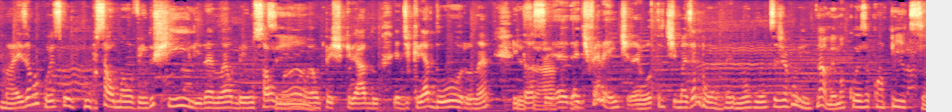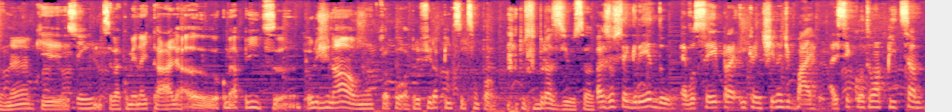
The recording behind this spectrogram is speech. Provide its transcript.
Mas é uma coisa que o, salmão vem do Chile, né? Não é bem um salmão, Sim. é um peixe criado é de criadouro, né? Então, Exato. assim, é, é diferente, né? Outro tipo, mas é bom, né? não, não que seja ruim. Não, a mesma coisa com a pizza, né? Que Sim. você vai comer na Itália, ah, eu vou comer a pizza original, né? Pô, eu prefiro a pizza de São Paulo do Brasil, sabe? Mas o segredo é você ir pra ir cantina de bairro. Aí você encontra uma pizza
